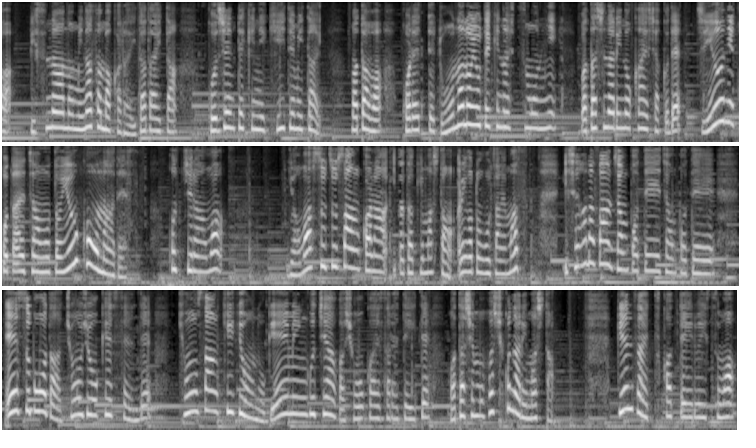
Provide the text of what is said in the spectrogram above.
はリスナーの皆様からいただいた個人的に聞いてみたいまたはこれってどうなのよ的な質問に私なりの解釈で自由に答えちゃおうというコーナーですこちらはやわすずさんからいただきました。ありがとうございます。石原さん、ちゃんぽてー、ちゃんぽてー。エースボーダー頂上決戦で、協賛企業のゲーミングチェアが紹介されていて、私も欲しくなりました。現在使っている椅子は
